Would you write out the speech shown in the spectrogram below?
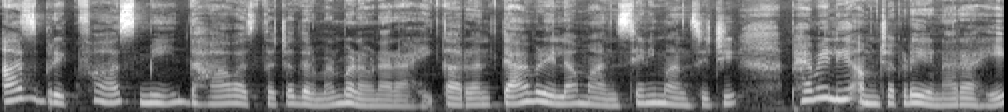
आज ब्रेकफास्ट मी दहा वाजताच्या दरम्यान बनवणार आहे. कारण त्यावेळेला मानसी आणि मानसीची फॅमिली आमच्याकडे येणार आहे.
